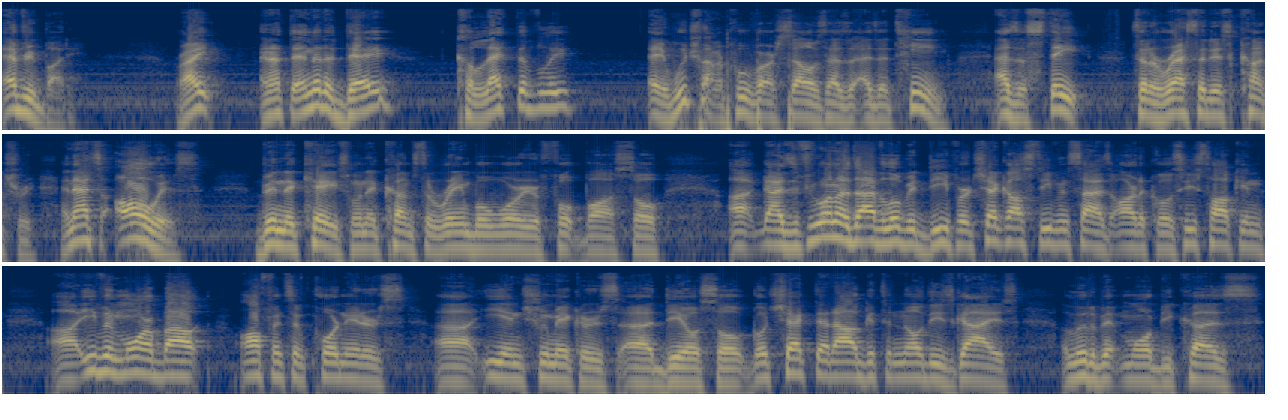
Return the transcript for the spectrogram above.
everybody, right? And at the end of the day, collectively, hey, we're trying to prove ourselves as a, as a team, as a state to the rest of this country. And that's always been the case when it comes to Rainbow Warrior football. So, uh, guys, if you want to dive a little bit deeper, check out Stephen Tsai's articles. He's talking uh, even more about offensive coordinators, uh, Ian Shoemaker's uh, deal. So go check that out. Get to know these guys a little bit more because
